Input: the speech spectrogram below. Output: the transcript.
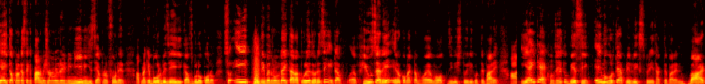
এআই তো আপনার কাছ থেকে পারমিশন অলরেডি নিয়ে নিয়েছে আপনার ফোনের। আপনাকে বলবে যে এই কাজগুলো করো। সো এই প্রতিবেদনটাই তারা তুলে ধরেছে। এটা ফিউচারে এরকম একটা ভয়াবহ জিনিস তৈরি করতে পারে। আর এআইটা এখন যেহেতু বেসিক এই মুহূর্তে আপনি রিস্ক ফ্রি থাকতে পারেন। বাট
